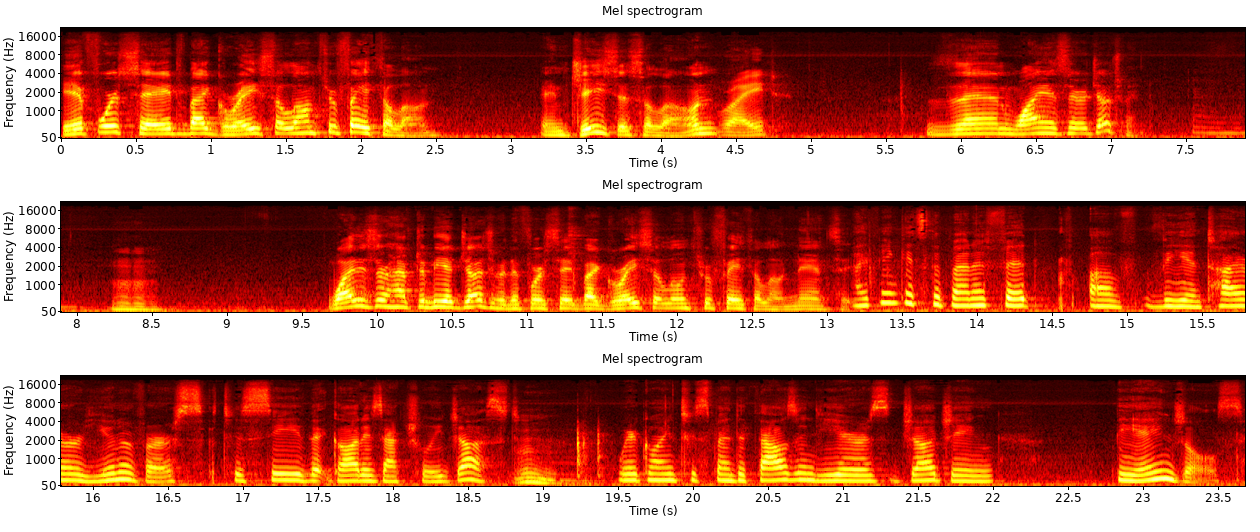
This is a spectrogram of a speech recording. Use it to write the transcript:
If we're saved by grace alone through faith alone, in Jesus alone, Right? then why is there a judgment? Mm-hmm. Mm-hmm. Why does there have to be a judgment if we're saved by grace alone through faith alone? Nancy. I think it's the benefit of the entire universe to see that God is actually just. Mm. We're going to spend a thousand years judging the angels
